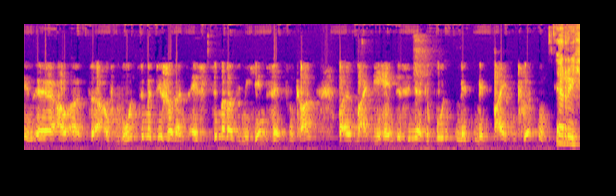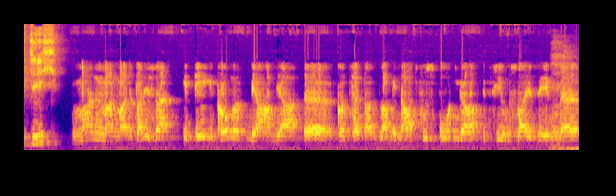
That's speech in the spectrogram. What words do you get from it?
in, äh, auf, auf den Wohnzimmertisch oder ins Esszimmer, dass ich mich hinsetzen kann, weil mein, die Hände sind ja gebunden mit, mit beiden Krücken. Richtig. Mann, Mann, Mann. Und dann ist eine Idee gekommen, wir haben ja äh, Gott sei Dank Laminatfußboden gehabt, beziehungsweise im äh,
